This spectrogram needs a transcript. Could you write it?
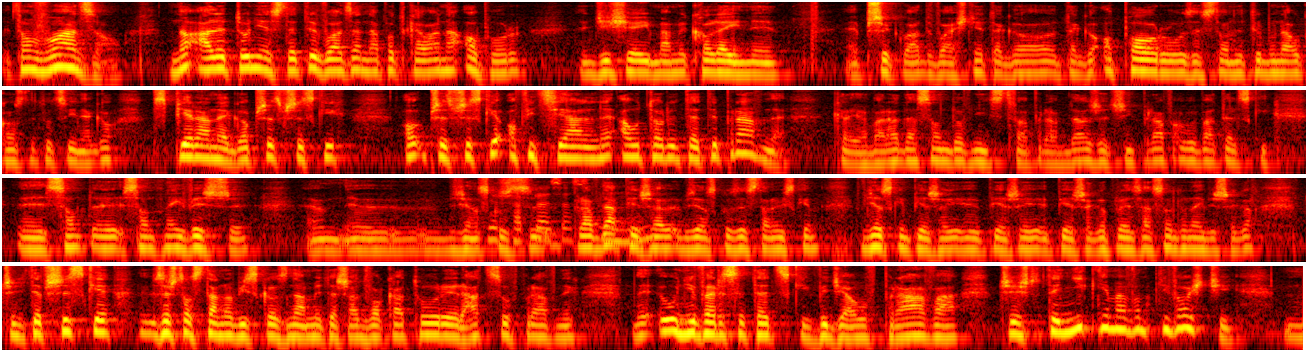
tą władzą. No ale tu niestety władza napotkała na opór. Dzisiaj mamy kolejny e, przykład właśnie tego, tego oporu ze strony Trybunału Konstytucyjnego, wspieranego przez, wszystkich, o, przez wszystkie oficjalne autorytety prawne. Krajowa Rada Sądownictwa, prawda, Rzecznik Praw Obywatelskich, e, Sąd, e, Sąd Najwyższy e, w związku z, prawda, pierwsza, w związku ze stanowiskiem, wnioskiem pierwszej, pierwszej, pierwszego prezesa Sądu Najwyższego, czyli te wszystkie, zresztą stanowisko znamy też adwokatury, radców prawnych, y, uniwersyteckich, wydziałów prawa. Przecież tutaj nikt nie ma wątpliwości,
